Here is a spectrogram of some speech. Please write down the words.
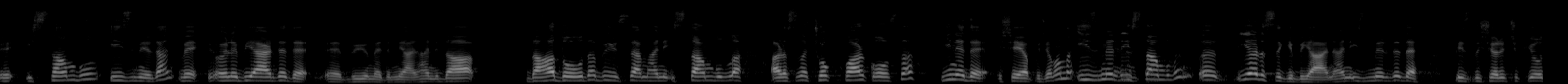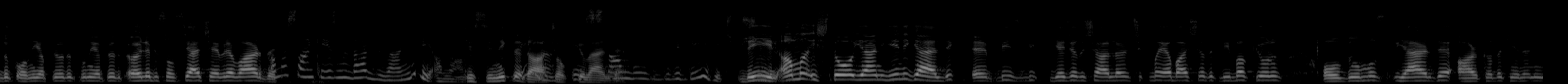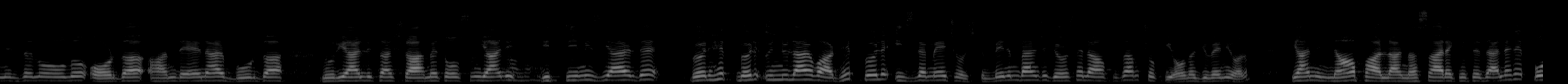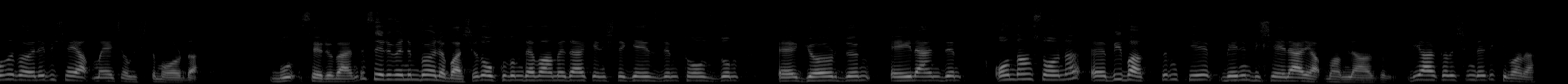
e, İstanbul, İzmir'den ve öyle bir yerde de e, büyümedim yani. Hani daha daha doğuda büyüsem hani İstanbul'la arasında çok fark olsa yine de şey yapacağım ama İzmir'de İstanbul'un e, yarısı gibi yani. Hani İzmir'de de biz dışarı çıkıyorduk, onu yapıyorduk, bunu yapıyorduk. Öyle bir sosyal çevre vardı. Ama sanki İzmir daha güvenli bir alan. Kesinlikle Değil daha mi? çok güvenli. İstanbul gibi değil hiçbir Değil şey. ama işte o yani yeni geldik. Ee, biz bir gece dışarılara çıkmaya başladık. Bir bakıyoruz olduğumuz yerde arkada Kenan İmirzalıoğlu, orada Hande Yener, burada Nur Yerlitaş rahmet olsun. Yani gittiğimiz yerde böyle hep böyle ünlüler vardı. Hep böyle izlemeye çalıştım. Benim bence görsel hafızam çok iyi. Ona güveniyorum. Yani ne yaparlar, nasıl hareket ederler hep onu böyle bir şey yapmaya çalıştım orada bu serüvende. Serüvenim böyle başladı. Okulum devam ederken işte gezdim, tozdum, e, gördüm, eğlendim. Ondan sonra e, bir baktım ki benim bir şeyler yapmam lazım. Bir arkadaşım dedi ki bana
